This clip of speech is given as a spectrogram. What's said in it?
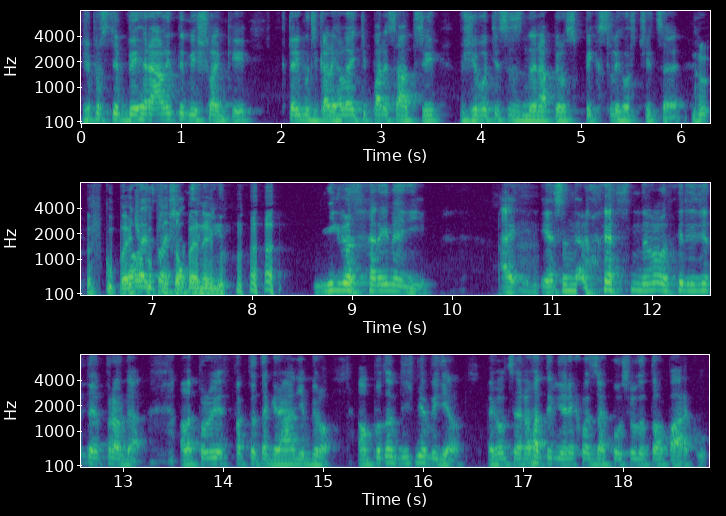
Že prostě vyhráli ty myšlenky, které mu říkali, hele, je ti 53, v životě se znenapil z pixely hořčice. No, v kupečku přetopeným. Nikdo tady není. A já jsem, ne, já jsem nemohl vědět, že to je pravda, ale pro mě fakt to tak reálně bylo. A on potom, když mě viděl, tak on se relativně rychle zakousil do toho parku.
